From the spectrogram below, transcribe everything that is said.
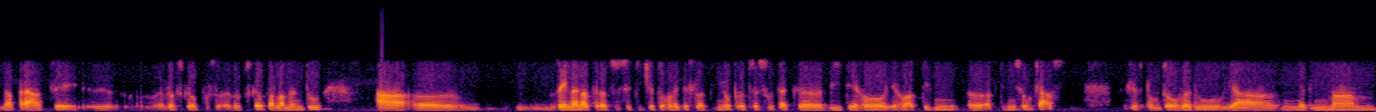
na práci uh, Evropského, Evropského parlamentu a uh, zejména teda co se týče toho legislativního procesu, tak být jeho, jeho aktivní, aktivní součástí. Takže v tomto ohledu já nevnímám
